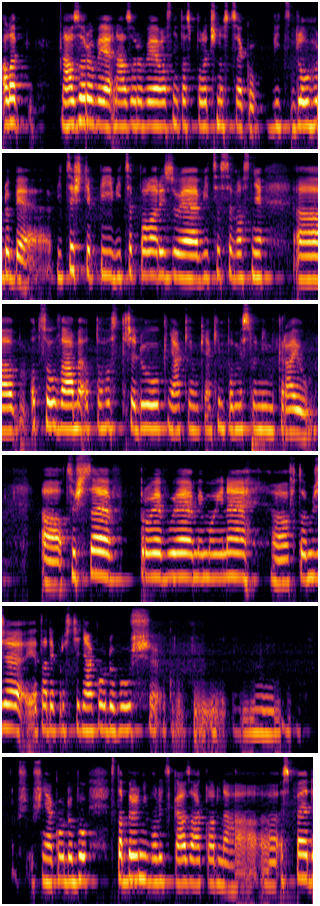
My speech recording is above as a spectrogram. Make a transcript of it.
Ale názorově, názorově vlastně ta společnost se jako víc, dlouhodobě více štěpí, více polarizuje, více se vlastně uh, odsouváme od toho středu k nějakým, k nějakým pomyslným krajům. Uh, což se projevuje mimo jiné uh, v tom, že je tady prostě nějakou dobu už, jako, mm, už, už nějakou dobu stabilní voličská základna uh, SPD,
